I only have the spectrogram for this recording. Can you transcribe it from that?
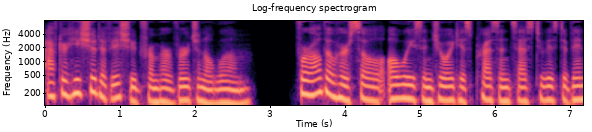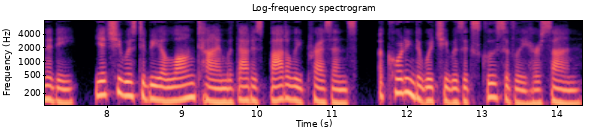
after he should have issued from her virginal womb. For although her soul always enjoyed his presence as to his divinity, yet she was to be a long time without his bodily presence, according to which he was exclusively her son.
